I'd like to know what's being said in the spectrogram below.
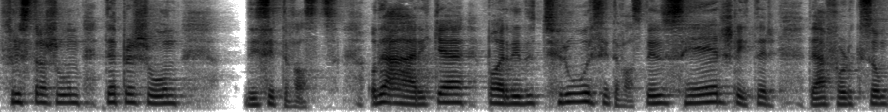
frustrasjon, depresjon. De sitter fast. Og det er ikke bare de du tror sitter fast. De du ser sliter. Det er folk som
